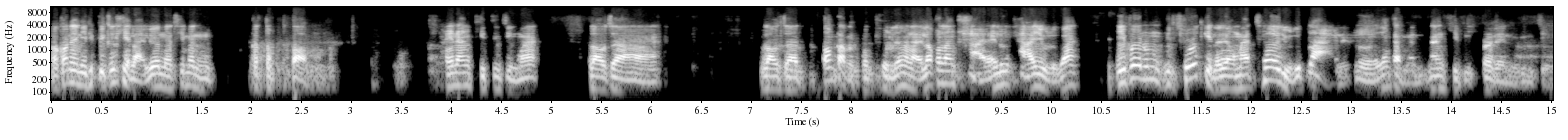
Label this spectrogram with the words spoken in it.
แล้วก็ในนี้พี่ปิ๊กก็เขียนหลายเรื่องนะที่มันกระตุกต่อมให้นั่งคิดจริง ๆว่า เราจะ เราจะต้องกลับมาทบทวนเรื่องอะไร เรากำลังขายให้ลูกค้าอยู่หรือว่าอีเพื่อนธุรกิจเรายัง matter อยู่หรือเปล่าเนี่ยเออต้องกลับมานั่งคิดประเด็นนี้จริง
